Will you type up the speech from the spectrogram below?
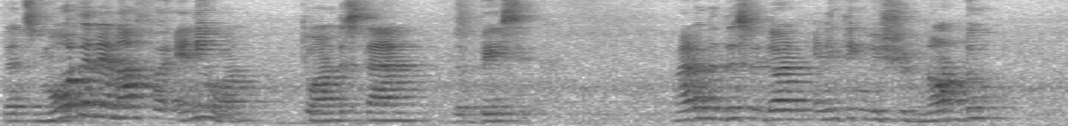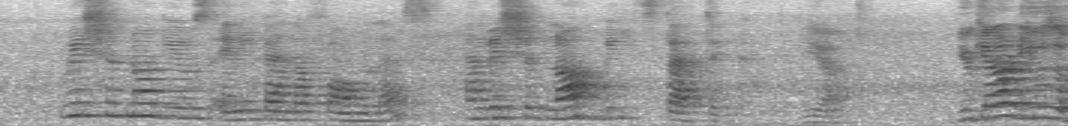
That's more than enough for anyone to understand the basic. Madam, in this regard, anything we should not do? We should not use any kind of formulas and we should not be static. Yeah. You cannot use a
